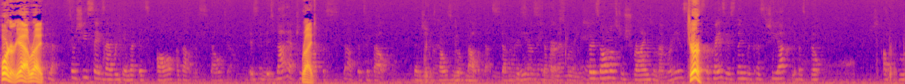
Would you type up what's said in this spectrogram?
hoarder. yeah, right. Right. But it's almost a shrine to memories. Sure. It's the craziest thing because she actually has built up in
